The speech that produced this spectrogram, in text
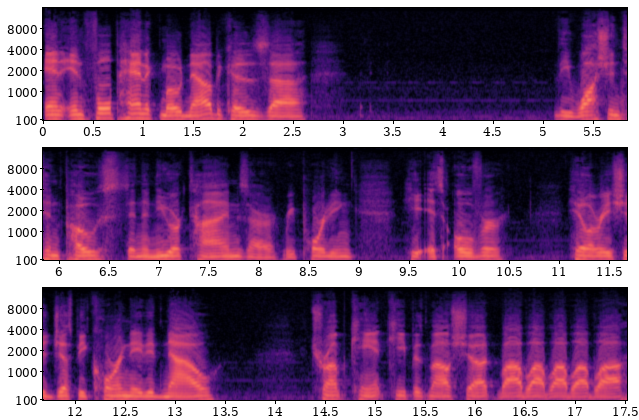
and in full panic mode now because uh, the Washington Post and the New York Times are reporting he, it's over. Hillary should just be coronated now. Trump can't keep his mouth shut, blah, blah, blah, blah, blah.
